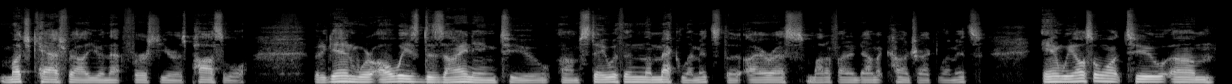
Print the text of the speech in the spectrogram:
much cash value in that first year as possible. But again, we're always designing to um, stay within the MEC limits, the IRS modified endowment contract limits, and we also want to, um,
